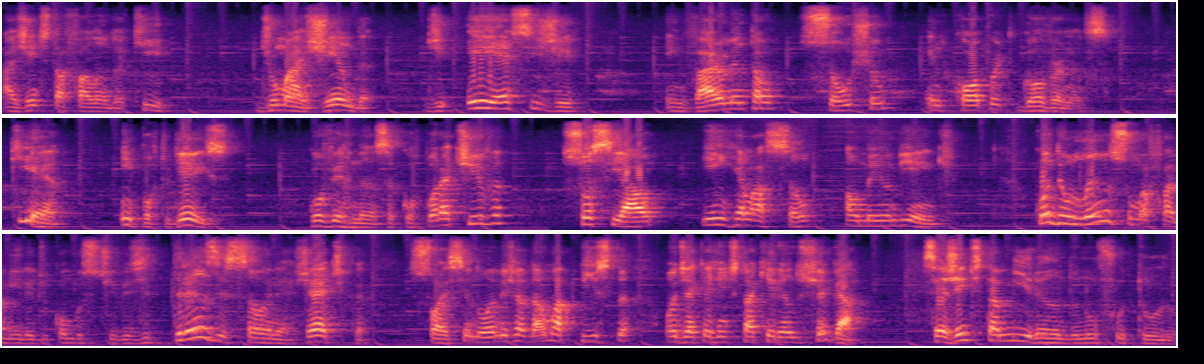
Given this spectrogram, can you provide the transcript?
a gente está falando aqui de uma agenda de ESG, Environmental, Social and Corporate Governance, que é, em português, governança corporativa, social e em relação ao meio ambiente. Quando eu lanço uma família de combustíveis de transição energética, só esse nome já dá uma pista onde é que a gente está querendo chegar. Se a gente está mirando num futuro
